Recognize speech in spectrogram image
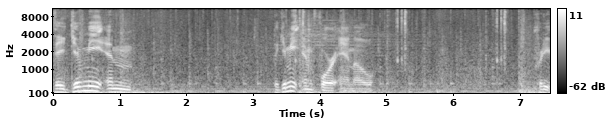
They give me M... They give me M4 ammo pretty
